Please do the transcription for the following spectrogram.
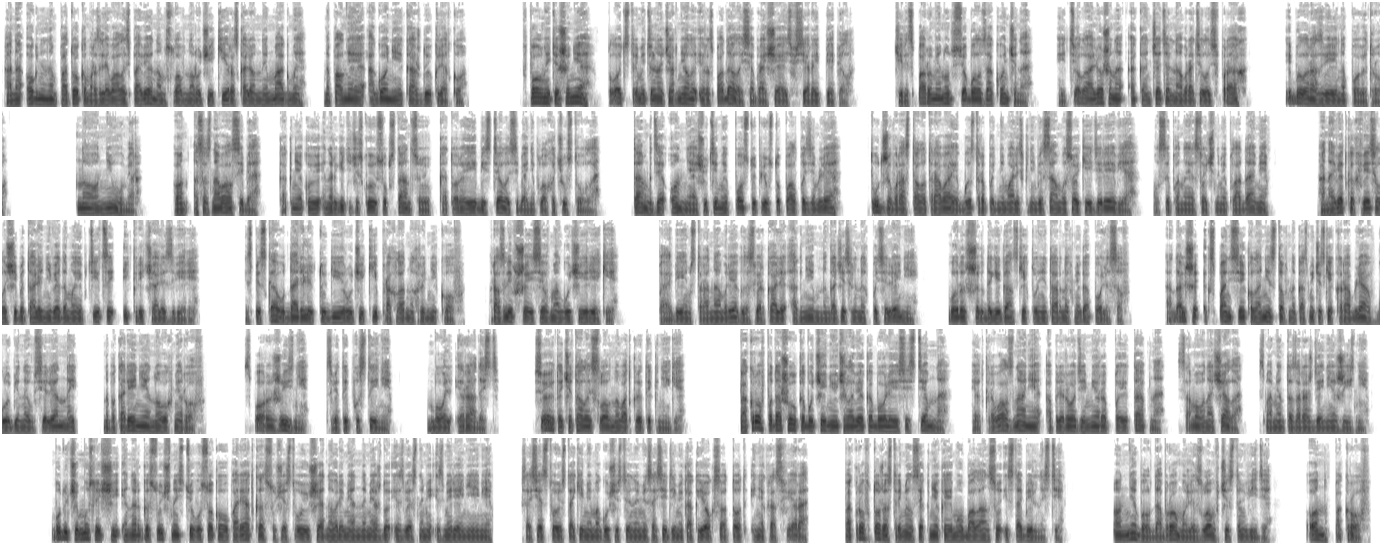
Она огненным потоком разливалась по венам, словно ручейки раскаленной магмы, наполняя агонией каждую клетку. В полной тишине плоть стремительно чернела и распадалась, обращаясь в серый пепел. Через пару минут все было закончено, и тело Алёшина окончательно обратилось в прах и было развеяно по ветру. Но он не умер. Он осознавал себя как некую энергетическую субстанцию, которая и без тела себя неплохо чувствовала. Там, где он неощутимой поступью ступал по земле, тут же вырастала трава и быстро поднимались к небесам высокие деревья, усыпанные сочными плодами, а на ветках весело щебетали неведомые птицы и кричали звери. Из песка ударили тугие ручейки прохладных родников, разлившиеся в могучие реки. По обеим сторонам рек засверкали огни многочисленных поселений, выросших до гигантских планетарных мегаполисов, а дальше экспансия колонистов на космических кораблях в глубины Вселенной на покорение новых миров. Споры жизни, цветы пустыни, боль и радость. Все это читалось словно в открытой книге. Покров подошел к обучению человека более системно и открывал знания о природе мира поэтапно, с самого начала, с момента зарождения жизни. Будучи мыслящей энергосущностью высокого порядка, существующей одновременно между известными измерениями, соседствуя с такими могущественными соседями, как Йокса, Тот и Некросфера, Покров тоже стремился к некоему балансу и стабильности. Он не был добром или злом в чистом виде. Он — Покров.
